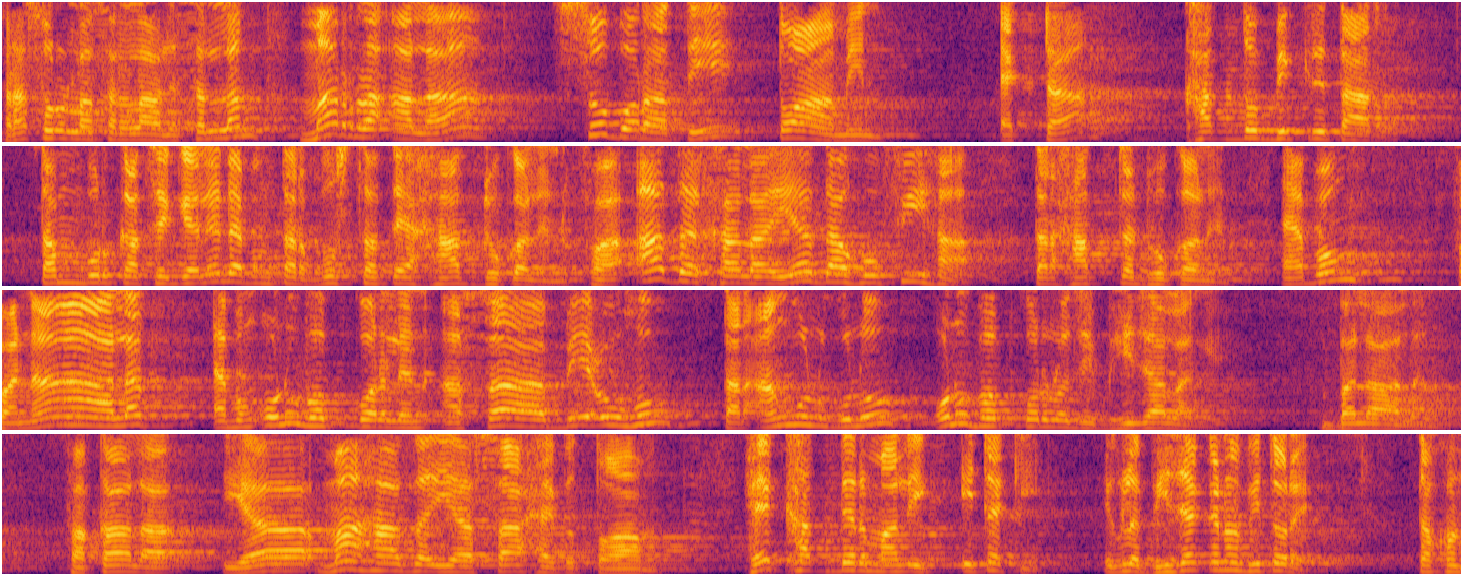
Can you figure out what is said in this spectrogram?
রাসুল্লাহ সাল্লাহ আলি সাল্লাম মাররা আলা সুবরাতি তো আমিন একটা খাদ্য বিক্রেতার তাম্বুর কাছে গেলেন এবং তার বস্তাতে হাত ঢুকালেন। ফা আদ খালা ইয়াদাহু ফিহা, তার হাতটা ঢুকালেন এবং ফানালাত এবং অনুভব করলেন আসা বেউহু তার আঙ্গুলগুলো অনুভব করল যে ভিজা লাগে। বালালান, ফাকালা, ইয়া মা হাজা ইয়া সাহেব তোয়াম হে খাদ্যের মালিক, এটা কি? এগুলো ভিজা কেন ভিতরে? তখন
